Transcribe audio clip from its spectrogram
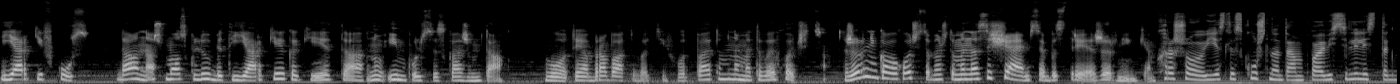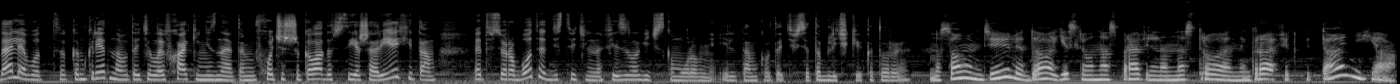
яркий вкус. Да, наш мозг любит яркие какие-то, ну, импульсы, скажем так вот, и обрабатывать их. Вот поэтому нам этого и хочется. Жирненького хочется, потому что мы насыщаемся быстрее жирненьким. Хорошо, если скучно, там, повеселились и так далее, вот конкретно вот эти лайфхаки, не знаю, там, хочешь шоколада, съешь орехи, там, это все работает действительно в физиологическом уровне? Или там вот эти все таблички, которые... На самом деле, да, если у нас правильно настроенный график питания,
